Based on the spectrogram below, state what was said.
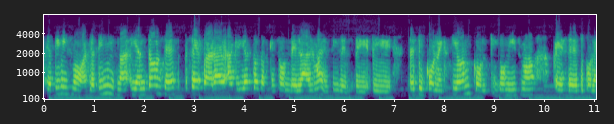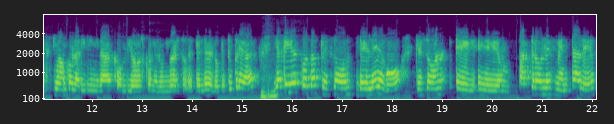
hacia ti mismo, hacia ti misma, y entonces separar aquellas cosas que son del alma en sí, de, de de tu conexión contigo mismo, este, de tu conexión con la divinidad, con Dios, con el universo, depende de lo que tú creas, y aquellas cosas que son del ego, que son eh, eh, patrones mentales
